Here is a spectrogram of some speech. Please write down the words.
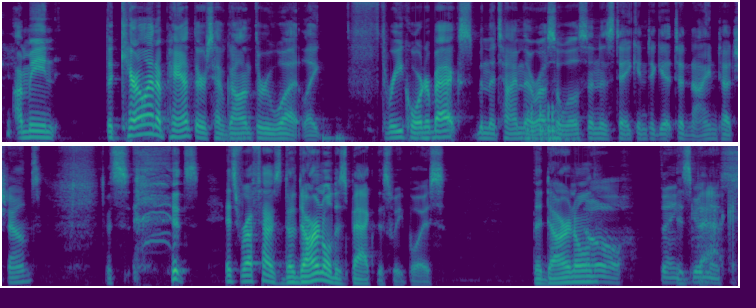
I mean, the Carolina Panthers have gone through what, like three quarterbacks in the time that Russell Wilson has taken to get to nine touchdowns. It's it's it's rough times. The Darnold is back this week, boys. The Darnold. Oh, thank is goodness. back.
